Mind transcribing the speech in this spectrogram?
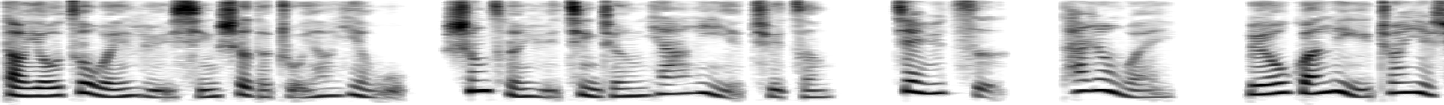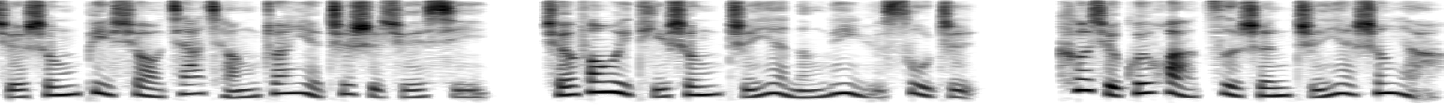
导游作为旅行社的主要业务，生存与竞争压力也剧增。鉴于此，他认为旅游管理专业学生必须要加强专业知识学习，全方位提升职业能力与素质，科学规划自身职业生涯，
